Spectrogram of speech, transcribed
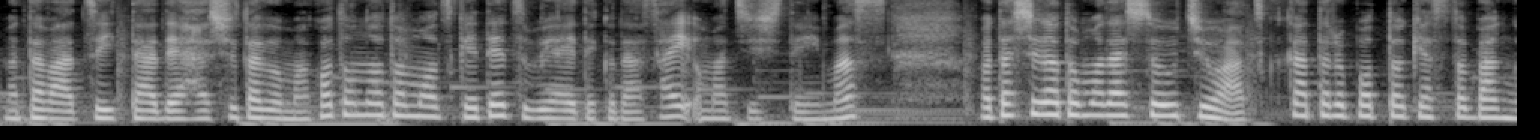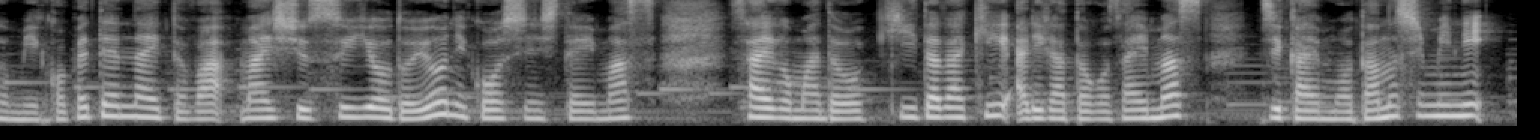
またはツイッターでハッシュタグ誠の友をつけてつぶやいてください。お待ちしています。私が友達と宇宙を熱く語るポッドキャスト番組コペテンナイトは毎週水曜土曜に更新しています。最後までお聴きいただきありがとうございます。次回もお楽しみに。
